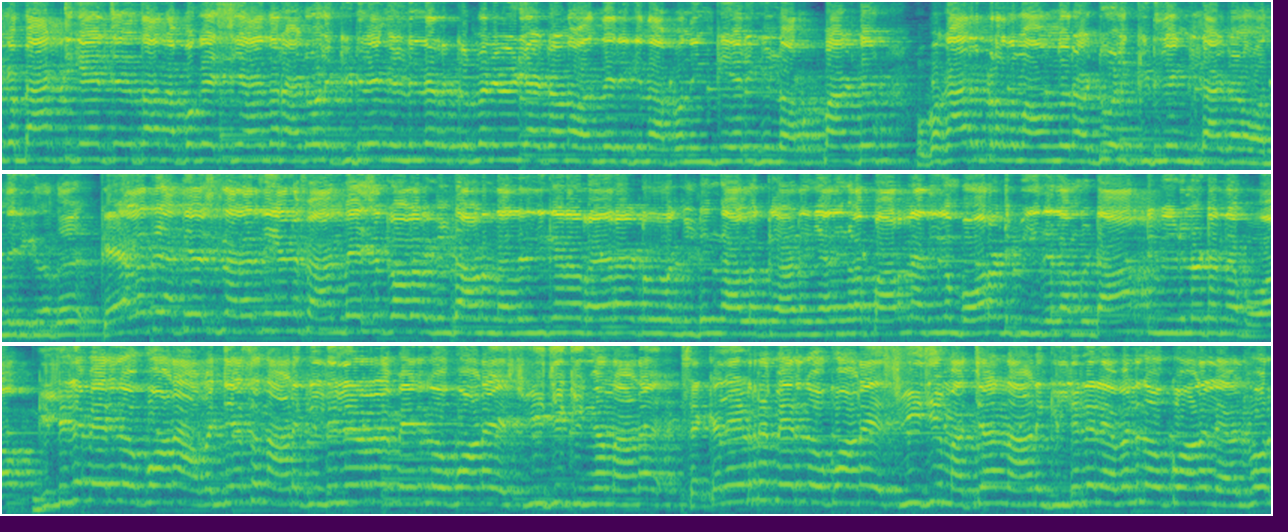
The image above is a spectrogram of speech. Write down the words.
വെൽക്കം ബാക്ക് ടു കേട്ടാൻ അപ്പോൾ guys, ഞാൻ ഒരു അടിപൊളി കിടിലൻ ഗിൽഡിന്റെ റിക്രൂട്ട്മെന്റ് വീഡിയോ ആയിട്ടാണ് വന്നിരിക്കുന്നത്. അപ്പോൾ നിങ്ങൾക്ക് ഈ ഒരു ഗിൽഡ് ഉറപ്പായിട്ടും ഉപകാരപ്രദമാവുന്ന ഒരു അടിപൊളി കിടിലൻ ഗിൽഡായിട്ടാണ് വന്നിരിക്കുന്നത്. കേരളത്തിൽ അത്യാവശ്യം നല്ല രീതിക്ക് ഫാൻ ബേസ് ഒക്കെ ഉള്ള ഗിൽഡാണ് നല്ല രീതിക്ക് റയർ ആയിട്ടുള്ള ഗിൽഡും കാലൊക്കെയാണ് ഞാൻ നിങ്ങളെ പറഞ്ഞ അധികം ബോറടിപ്പിക്കുന്നില്ല നമുക്ക് ഡയറക്റ്റ് വീഡിയോയിലോട്ട് തന്നെ പോവാം. ഗിൽഡിന്റെ പേര് നോക്കുവാണെങ്കിൽ അവഞ്ചേഴ്സ് എന്നാണ്. Guild S V G king എന്നാണ് സെക്കൻഡ് ലീഡറിന്റെ പേര് നോക്കുവാണ് വി ജി മച്ചാൻ എന്നാണ്. ഗിൽഡിന്റെ ലെവൽ നോക്കുവാണ്. ലെവൽ ഫോർ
